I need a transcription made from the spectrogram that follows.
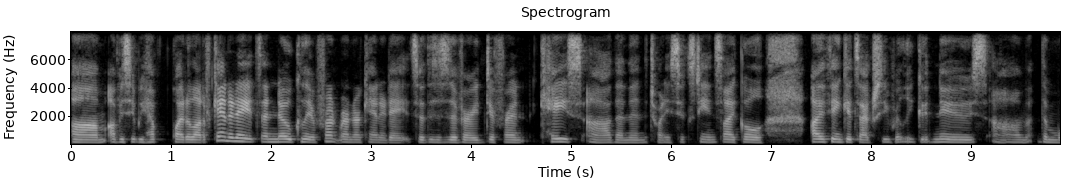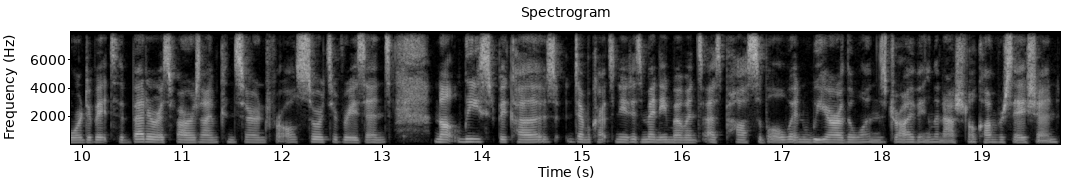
Um, obviously, we have quite a lot of candidates and no clear frontrunner candidate. So this is a very different different case uh, than in the 2016 cycle. I think it's actually really good news. Um, the more debates, the better, as far as I'm concerned, for all sorts of reasons, not least because Democrats need as many moments as possible when we are the ones driving the national conversation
